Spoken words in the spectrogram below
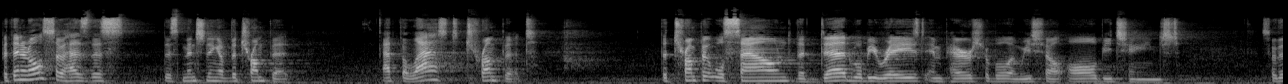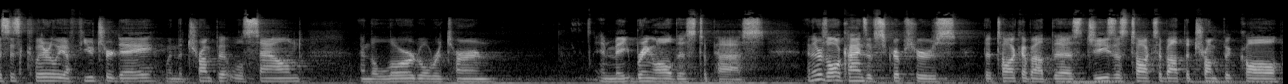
but then it also has this, this mentioning of the trumpet. At the last trumpet, The trumpet will sound, the dead will be raised imperishable, and we shall all be changed. So, this is clearly a future day when the trumpet will sound and the Lord will return and bring all this to pass. And there's all kinds of scriptures that talk about this. Jesus talks about the trumpet call.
